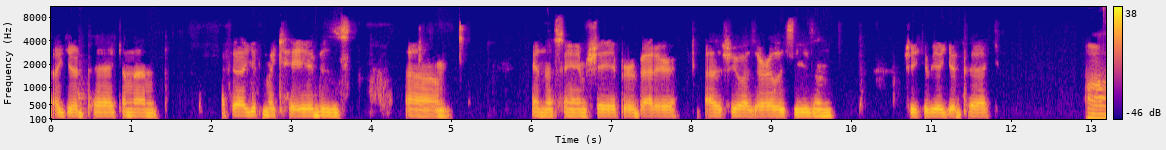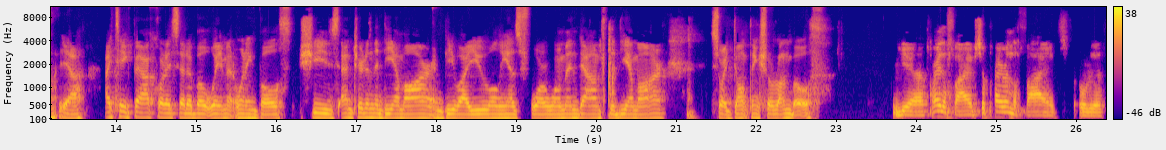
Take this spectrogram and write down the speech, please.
a good pick, and then I feel like if McCabe is um in the same shape or better as she was early season, she could be a good pick. Uh, yeah, I take back what I said about Wayment winning both. She's entered in the DMR, and BYU only has four women down for the DMR, so I don't think she'll run both. yeah, probably the five. She'll probably run the five over the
